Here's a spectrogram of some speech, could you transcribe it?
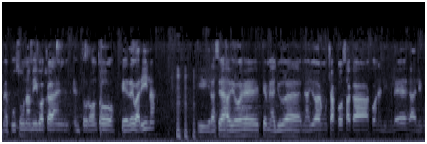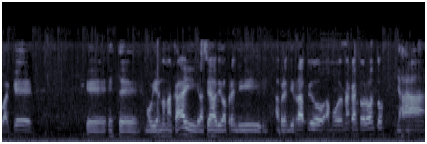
me puso un amigo acá en, Toronto que es de Varina y gracias a Dios es que me ayuda, me ayuda en muchas cosas acá con el inglés, al igual que que este, moviéndome acá y gracias a Dios aprendí, aprendí rápido a moverme acá en Toronto. Ya,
